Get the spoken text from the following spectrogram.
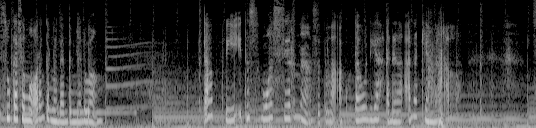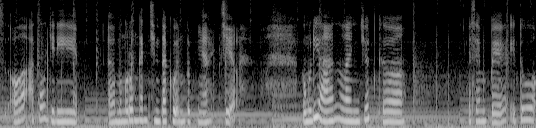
Suka sama orang karena gantengnya doang. Tapi itu semua sirna. Setelah aku tahu dia adalah anak yang nakal. So aku jadi uh, mengurungkan cintaku untuknya. Cil kemudian lanjut ke SMP itu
